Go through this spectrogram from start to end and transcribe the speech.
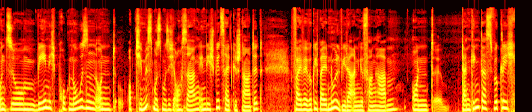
und so wenig Prognosen und Optimismus, muss ich auch sagen, in die Spielzeit gestartet, weil wir wirklich bei Null wieder angefangen haben. Und äh, dann ging das wirklich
